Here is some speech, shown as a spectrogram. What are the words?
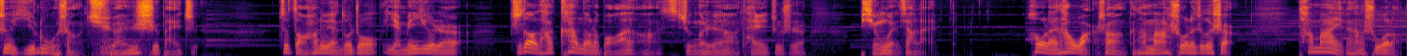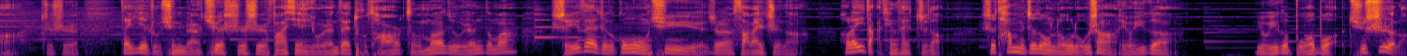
这一路上全是白纸，这早上六点多钟也没一个人直到他看到了保安啊，整个人啊才就是平稳下来。后来他晚上跟他妈说了这个事儿，他妈也跟他说了啊，就是在业主群里边确实是发现有人在吐槽，怎么有人怎么谁在这个公共区域这撒白纸呢？后来一打听才知道，是他们这栋楼楼上有一个有一个伯伯去世了。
